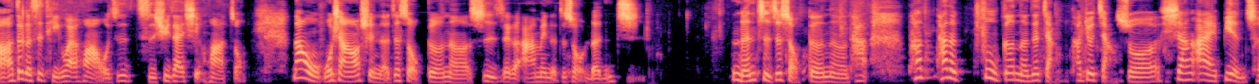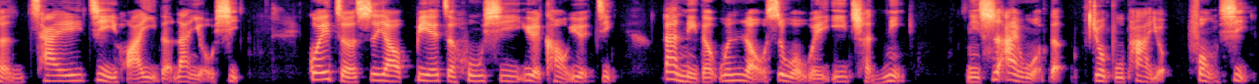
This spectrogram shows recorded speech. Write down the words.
啊，这个是题外话，我就是持续在显化中。那我我想要选的这首歌呢，是这个阿妹的这首《人质》。《人质》这首歌呢，它它它的副歌呢在讲，他就讲说，相爱变成猜忌怀疑的烂游戏，规则是要憋着呼吸越靠越近，但你的温柔是我唯一沉溺。你是爱我的，就不怕有缝隙。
